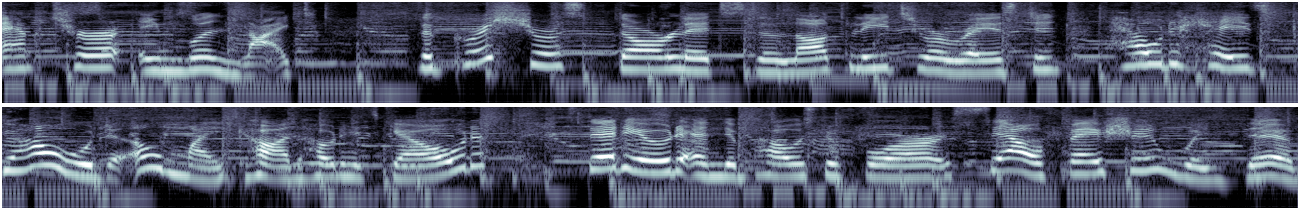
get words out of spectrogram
Actor in Moonlight. The gracious starlet, the luckily tourist, held his gold. Oh my god, held his gold. Statued and posed for self-fashion with them.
